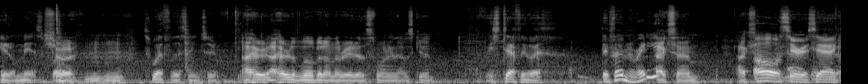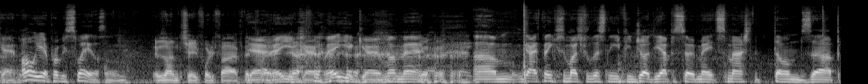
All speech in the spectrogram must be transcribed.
hit or miss. Sure. hmm it's worth listening to. I heard, I heard a little bit on the radio this morning. That was good. It's definitely worth. They played on the radio. XM. XM. Oh, serious? Yeah, okay. Oh, yeah, probably Sway or something. It was on Shade 45. They Yeah, played there you go. There you go, my man. Um, guys, thank you so much for listening. If you enjoyed the episode, mate, smash the thumbs up.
